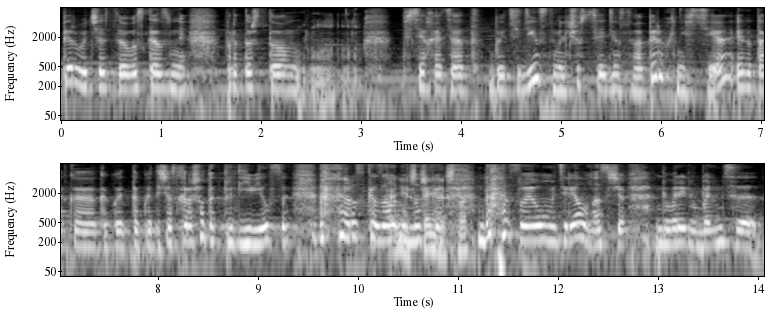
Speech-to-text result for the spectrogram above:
первую часть твоего высказывания про то, что все хотят быть единственным или чувствовать себя единственным. Во-первых, не все. Это так, э, какой-то такой... Ты сейчас хорошо так предъявился, рассказал конечно, немножко конечно. Да, своего материала. У нас еще говорили в больнице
